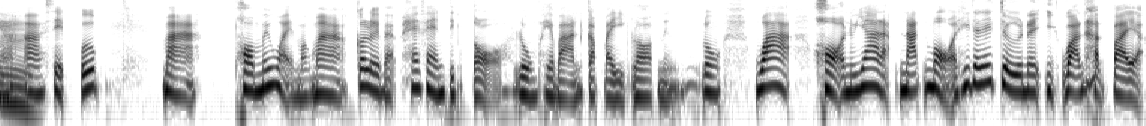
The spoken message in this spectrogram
เงี้ยอะเสร็จปุ๊บมา พอไม่ไหวมากๆ ก็เลยแบบให้แฟนติดต่อโรงพยาบาลกลับไปอีกรอบหนึ่งลงว่าขออนุญาตอะนัดหมอที่จะได้เจอในอีกวันถัดไปอะ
